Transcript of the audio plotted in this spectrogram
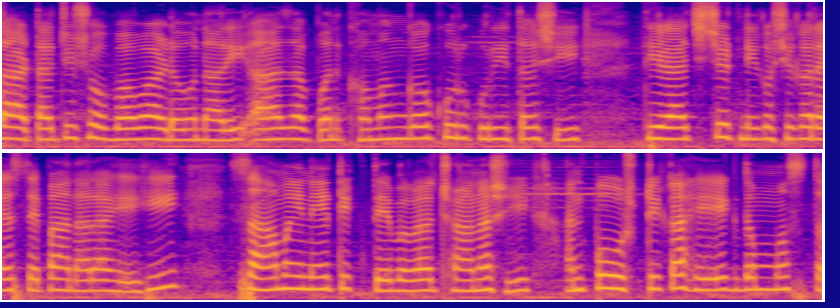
ताटाची शोभा वाढवणारी आज आपण खमंग कुरकुरीत अशी तिळाची चटणी कशी करायची ते पाहणार आहे. ही सहा महिने टिकते बघा छान अशी आणि पौष्टिक आहे एकदम मस्त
